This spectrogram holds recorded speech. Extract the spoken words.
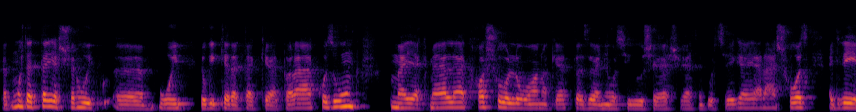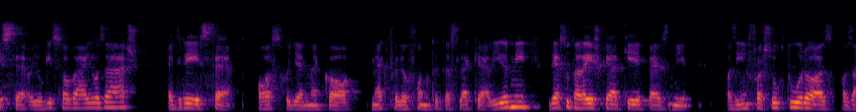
Tehát most egy teljesen új, új jogi keretekkel találkozunk, melyek mellett hasonlóan a 2008. július 1. etnikus cégeljáráshoz egy része a jogi szabályozás, egy része az, hogy ennek a megfelelő formatot ezt le kell írni, de ezt utána le is kell képezni az infrastruktúra az, az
